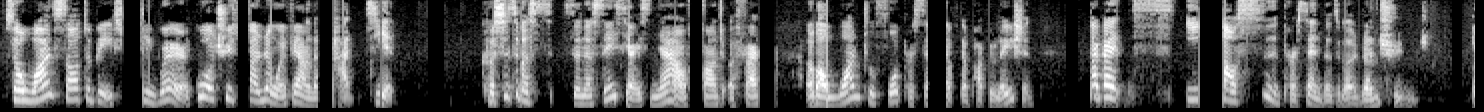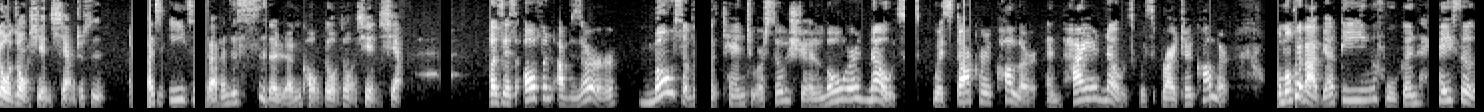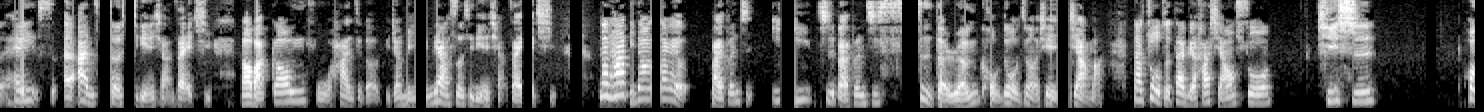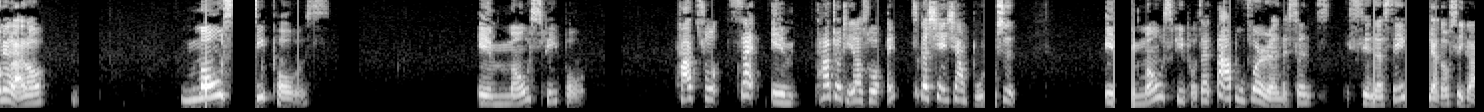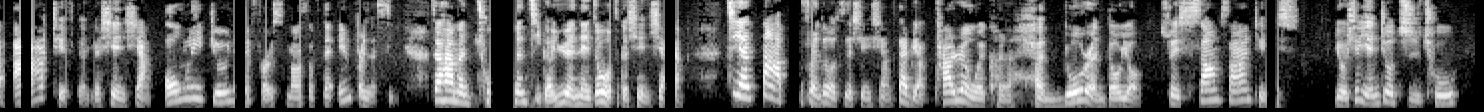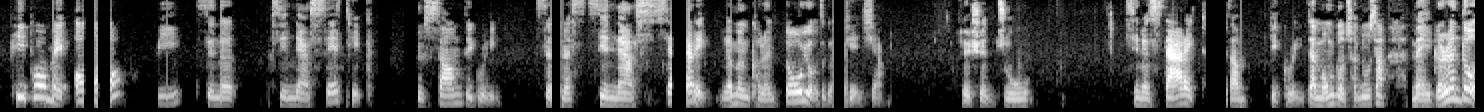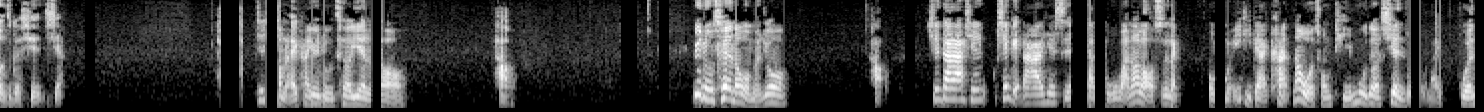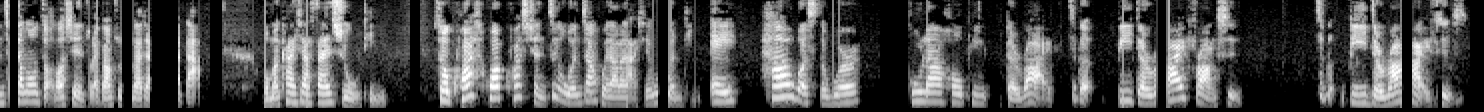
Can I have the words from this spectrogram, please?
So one thought to be extremely rare，过去虽然认为非常的罕见，可是这个 synesthesia is now found to affect about one to four percent of the population，大概一到四 percent 的这个人群都有这种现象，就是百分之一至百分之四的人口都有这种现象。 As is often observed, most of us tend to associate lower notes with darker color and higher notes with brighter color. 我们会把比较低音符跟黑色的黑色呃暗色系联想在一起，然后把高音符和这个比较明亮色系联想在一起。那他提到大概有百分之一至百分之四的人口都有这种现象嘛？那作者代表他想要说，其实后面来喽，most people's in most people，他说在 in 他就提到说，哎，这个现象不是。Most people 在大部分人的身 synesthesia 都是一个 active 的一个现象，only during the first month of the infancy，在他们出生几个月内都有这个现象。既然大部分人都有这个现象，代表他认为可能很多人都有，所以 some scientists 有些研究指出，people may all be synesthetic to some degree。 Synesthetic 人们可能都有这个现象，所以选猪。Synesthetic some degree，在某种程度上，每个人都有这个现象。接下来我们来看阅读测验喽。好，阅读测验呢，我们就好，先大家先先给大家一些时间读完，那老师来，我们一题来看。那我从题目的线索来，文章中找到线索来帮助大家答。我们看一下三十五题。So quest what question？这个文章回答了哪些问题？A，How was the word hula hoping" derived？这个 be derived from 是这个 be derived 是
